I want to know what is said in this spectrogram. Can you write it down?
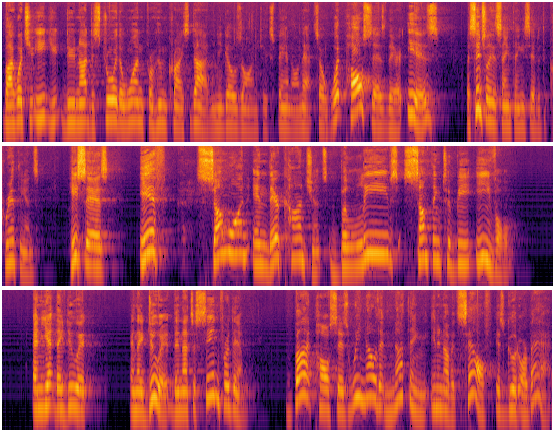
By what you eat, you do not destroy the one for whom Christ died. And he goes on to expand on that. So, what Paul says there is essentially the same thing he said to the Corinthians. He says, if someone in their conscience believes something to be evil, and yet they do it, and they do it, then that's a sin for them. But, Paul says, we know that nothing in and of itself is good or bad.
